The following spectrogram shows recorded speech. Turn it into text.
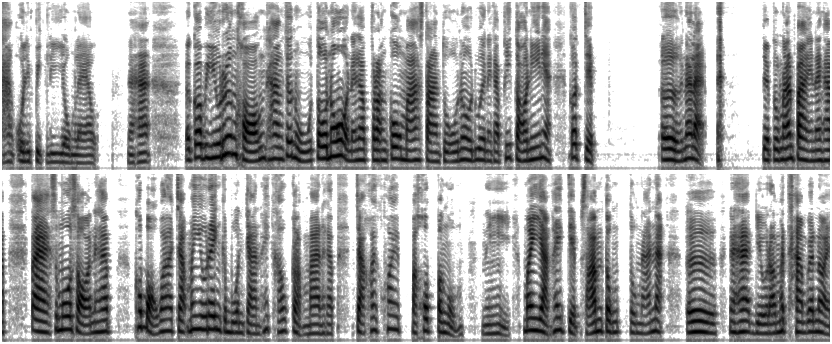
ทางโอลิมปิกลียงแล้วนะฮะแล้วก็มีเรื่องของทางเจ้าหนูโตโน่นะครับฟรังโกมาสตานตูโอโน่ด้วยนะครับ ที่ตอนนี้เนี่ยก็เจ็บ เออ นั่นแหละ เจ็บตรงนั้นไปนะครับ แต่สโมสรนะครับ เขาบอกว่าจะไม่เร่งกระบวนการให้เขากลับมานะครับ จะค่อยๆประคบประงมนี่ไม่อยากให้เจ็บซ้ำตรงตรงนั้นน่ะ เออ นะฮะ เดี๋ยวเรามาตามกันหน่อย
